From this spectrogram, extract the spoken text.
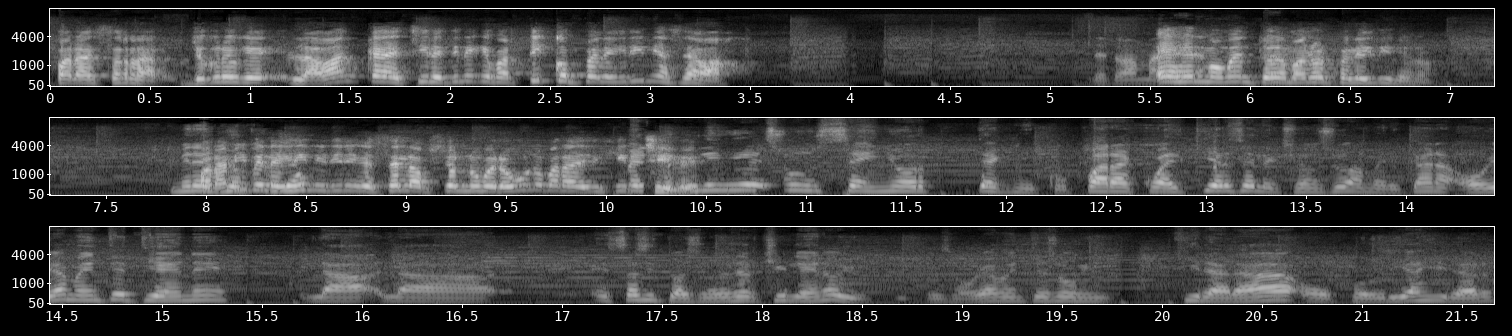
para cerrar, yo creo que la banca de Chile tiene que partir con Pellegrini hacia abajo. es el momento de Manuel Pellegrini, ¿no? para mí Pellegrini tiene que ser la opción número uno para dirigir Chile. Pellegrini es un señor técnico para cualquier selección sudamericana. Obviamente tiene la, la esta situación de ser chileno y pues obviamente eso girará o podría girar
